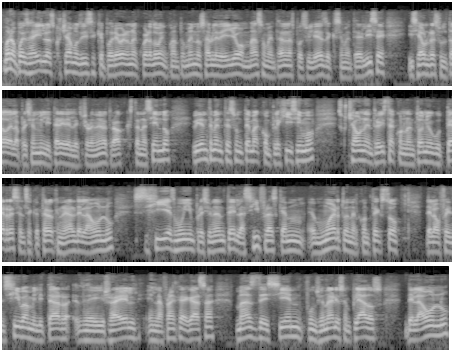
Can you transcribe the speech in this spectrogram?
Bueno, pues ahí lo escuchamos, dice que podría haber un acuerdo en cuanto menos hable de ello, más aumentarán las posibilidades de que se materialice y sea un resultado de la presión militar y del extraordinario trabajo que están haciendo. Evidentemente es un tema complejísimo. Escuchaba una entrevista con Antonio Guterres, el secretario general de la ONU. Sí es muy impresionante las cifras que han eh, muerto en el contexto de la ofensiva militar de Israel en la franja de Gaza. Más de 100 funcionarios empleados de la ONU.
